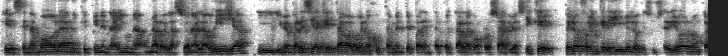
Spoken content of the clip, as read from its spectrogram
que se enamoran y que tienen ahí una, una relación a la orilla y, me parecía que estaba bueno justamente para interpretarla con Rosario. Así que, pero fue increíble lo que sucedió, nunca,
